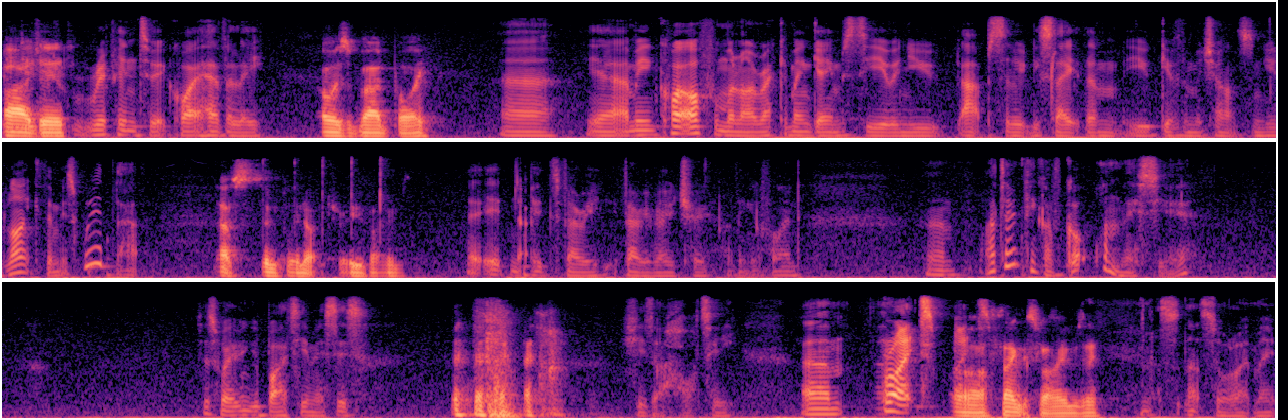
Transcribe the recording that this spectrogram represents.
You I did, did. rip into it quite heavily. I was a bad boy. Uh, yeah, I mean, quite often when I recommend games to you and you absolutely slate them, you give them a chance and you like them. It's weird that. That's simply not true, Vimes. It, it, no, it's very, very, very true. I think you'll find. Um, I don't think I've got one this year. Just waving goodbye to your missus. She's a hottie. Um, right. oh, thanks, Vimesy. That's that's all right, mate.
